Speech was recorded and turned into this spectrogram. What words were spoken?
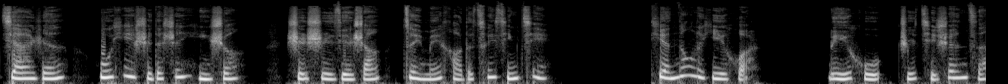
家人无意识的呻吟声，是世界上最美好的催情剂。舔弄了一会儿，李虎直起身子，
